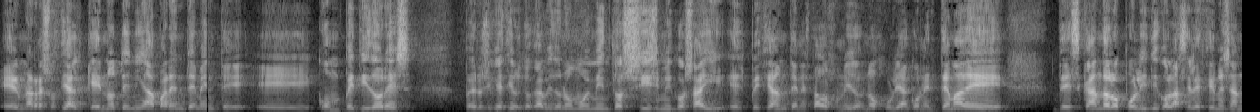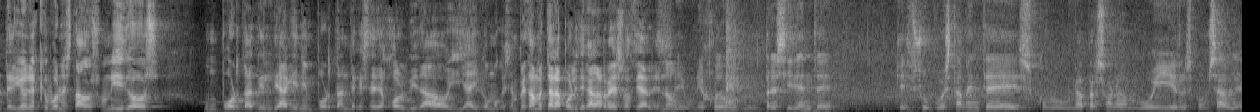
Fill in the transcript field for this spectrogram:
era una red social que no tenía aparentemente eh, competidores, pero sí que es cierto que ha habido unos movimientos sísmicos ahí, especialmente en Estados Unidos, ¿no, Julián? Con el tema de, de escándalos políticos, las elecciones anteriores que hubo en Estados Unidos, un portátil de alguien importante que se dejó olvidado y ahí como que se empezó a meter la política en las redes sociales, ¿no? Sí, un hijo de un presidente que supuestamente es como una persona muy responsable,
